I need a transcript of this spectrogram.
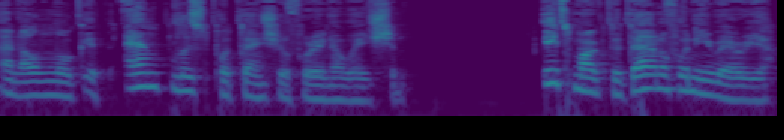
and unlock its endless potential for innovation. It marked the dawn of a new era,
